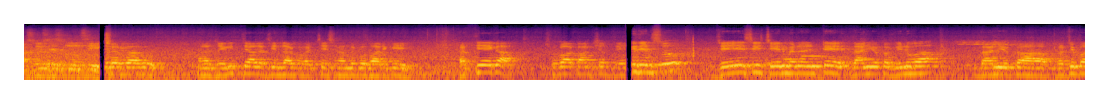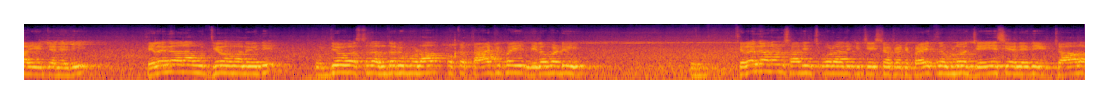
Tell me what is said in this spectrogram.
అసోసియేషన్ నుంచి ఈశ్వర్ గారు మన జగిత్యాల జిల్లాకు వచ్చేసినందుకు వారికి ప్రత్యేక శుభాకాంక్షలు తెలుసు. జేఏసీ చైర్మన్ అంటే దాని యొక్క విలువ దాని యొక్క ప్రతిభ ఏంటి అనేది తెలంగాణ ఉద్యమం అనేది ఉద్యోగస్తులందరూ కూడా ఒక తాటిపై నిలబడి తెలంగాణను సాధించుకోవడానికి చేసినటువంటి ప్రయత్నంలో జేఏసీ అనేది చాలా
